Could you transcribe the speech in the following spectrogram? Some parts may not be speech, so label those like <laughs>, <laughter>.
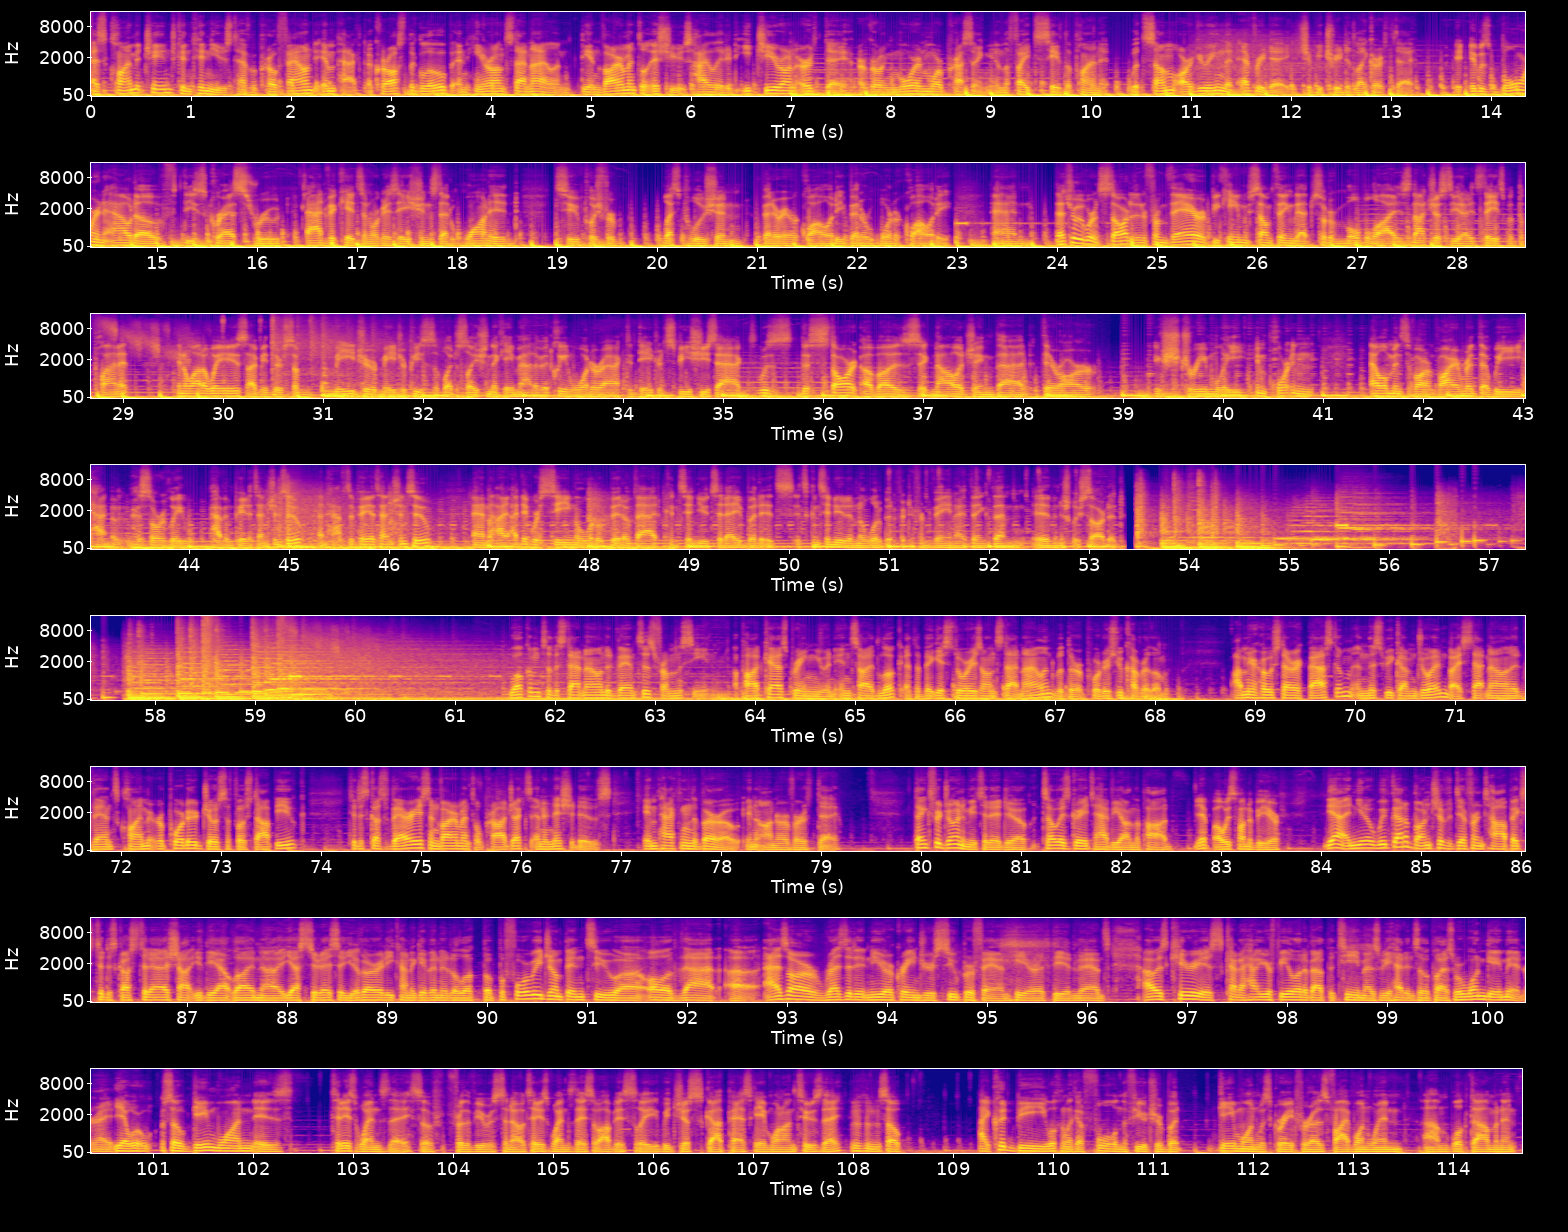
As climate change continues to have a profound impact across the globe and here on Staten Island, the environmental issues highlighted each year on Earth Day are growing more and more pressing in the fight to save the planet, with some arguing that every day should be treated like Earth Day. It, was born out of these grassroots advocates and organizations that wanted to push for less pollution, better air quality, better water quality. And that's really where it started. And from there, it became something that sort of mobilized not just the United States, but the planet in a lot of ways. I mean, there's some major, major pieces of legislation that came out of it. Clean Water Act, Endangered Species Act was the start of us acknowledging that there are extremely important elements of our environment that we ha- historically haven't paid attention to and have to pay attention to. And I, I, think we're seeing a little bit of that continue today, but it's it's continued in a little bit of a different vein, I think, than it initially started. Welcome to the Staten Island Advances from the Scene, a podcast bringing you an inside look at the biggest stories on Staten Island with the reporters who cover them. I'm your host, Erik Bascome, and this week I'm joined by Staten Island Advance climate reporter Joseph Ostapiuk to discuss various environmental projects and initiatives impacting the borough in honor of Earth Day. Thanks for joining me today, Joe. It's always great to have you on the pod. Yep, always fun to be here. Yeah, and you know, we've got a bunch of different topics to discuss today. I shot you the outline uh, yesterday, so you've already kind of given it a look. But before we jump into uh, all of that, uh, as our resident New York Rangers super fan here at the Advance, I was curious kind of how you're feeling about the team as we head into the playoffs. We're one game in, right? Yeah, so game one is today's Wednesday. So for the viewers to know, today's Wednesday. So obviously we just got past game one on Tuesday. Mm-hmm. So I could be looking like a fool in the future, but game one was great for us. 5 1 win. Um, looked dominant.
